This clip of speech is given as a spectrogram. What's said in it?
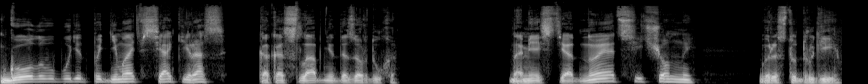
Голову будет поднимать всякий раз, как ослабнет дозор духа. На месте одной отсеченной вырастут другие.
